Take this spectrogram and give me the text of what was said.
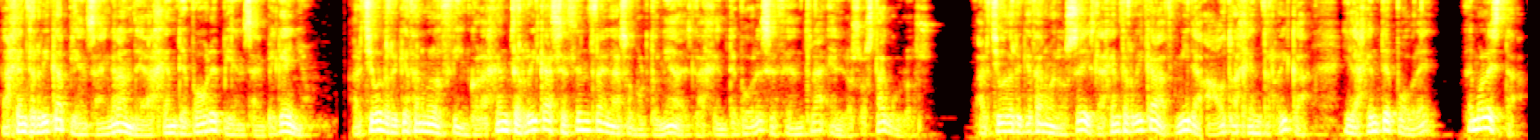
La gente rica piensa en grande, la gente pobre piensa en pequeño. Archivo de riqueza número 5. La gente rica se centra en las oportunidades, la gente pobre se centra en los obstáculos. Archivo de riqueza número 6. La gente rica admira a otra gente rica y la gente pobre le molesta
